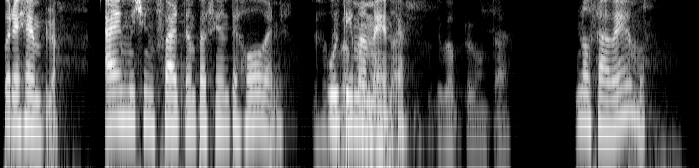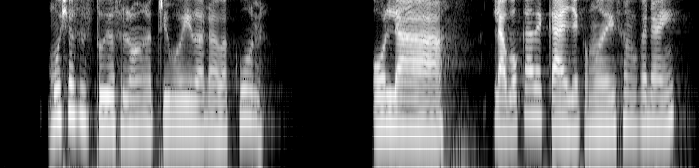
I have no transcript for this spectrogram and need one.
Por ejemplo, hay mucho infarto en pacientes jóvenes últimamente. No sabemos. Muchos estudios lo han atribuido a la vacuna. O la, la boca de calle, como dicen por ahí.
